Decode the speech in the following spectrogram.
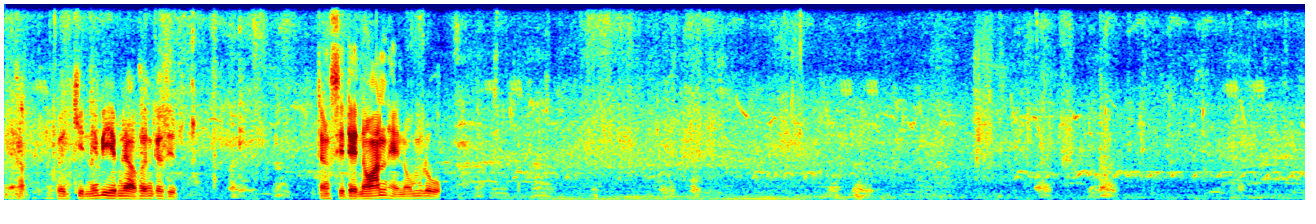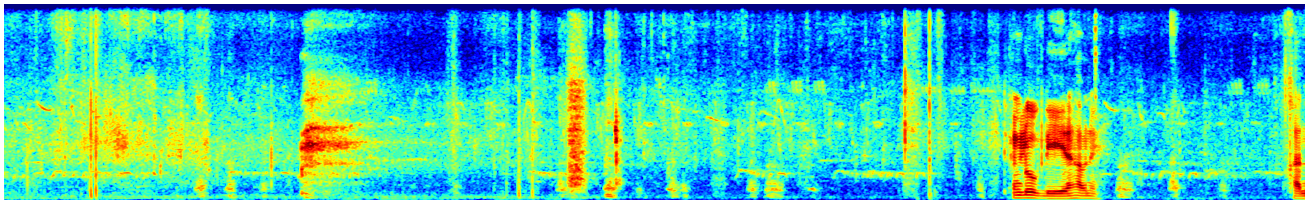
นี่ครับเพิ่นกินนี่บีมแล้วเพิ่นก็สิจังสิได้นอนให้นมลูก ทั้งลูกดีนะครับนี่คัน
